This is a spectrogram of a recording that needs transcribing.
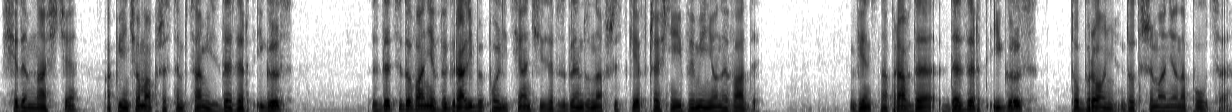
17 a pięcioma przestępcami z Desert Eagles zdecydowanie wygraliby policjanci ze względu na wszystkie wcześniej wymienione wady. Więc naprawdę Desert Eagles to broń do trzymania na półce,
